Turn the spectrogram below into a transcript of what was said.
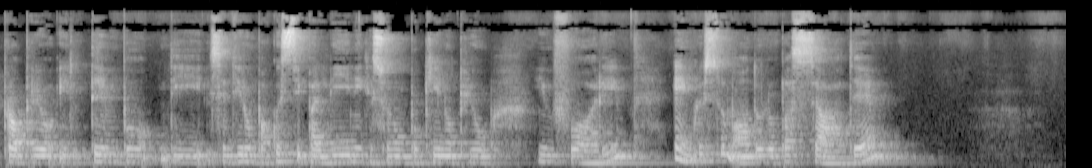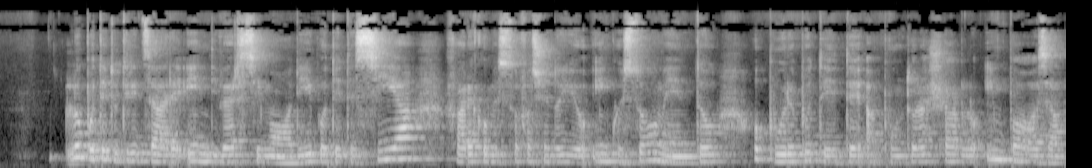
proprio il tempo di sentire un po' questi pallini che sono un pochino più in fuori. E in questo modo lo passate lo potete utilizzare in diversi modi, potete sia fare come sto facendo io in questo momento, oppure potete appunto lasciarlo in posa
